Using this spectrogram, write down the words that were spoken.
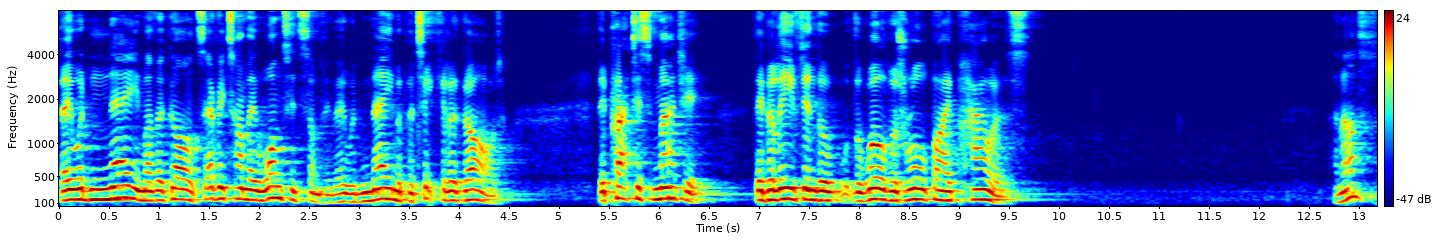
They would name other gods. Every time they wanted something, they would name a particular god. They practiced magic. They believed in the, the world was ruled by powers. And us?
